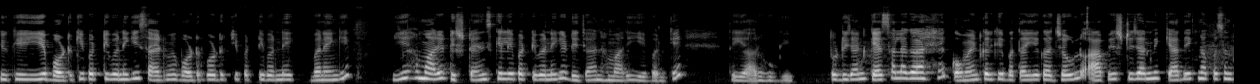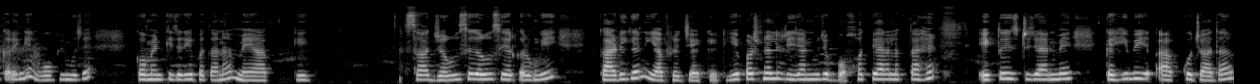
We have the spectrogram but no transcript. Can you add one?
क्योंकि ये बॉर्डर की पट्टी बनेगी साइड में बॉर्डर बॉर्डर की पट्टी बने, बनेगी। ये हमारे डिस्टेंस के लिए पट्टी बनेगी डिज़ाइन हमारी ये बन के तैयार होगी। तो डिज़ाइन कैसा लगा है कमेंट करके बताइएगा ज़रूर। आप इस डिज़ाइन में क्या देखना पसंद करेंगे, वो भी मुझे कमेंट के ज़रिए बताना। मैं आपके साथ ज़रूर से ज़रूर शेयर करूँगी। कार्डिगन या फिर जैकेट ये पर्सनली डिज़ाइन मुझे बहुत प्यारा लगता है। एक तो इस डिज़ाइन में कहीं भी आपको ज़्यादा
